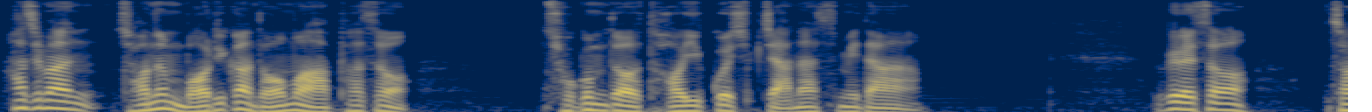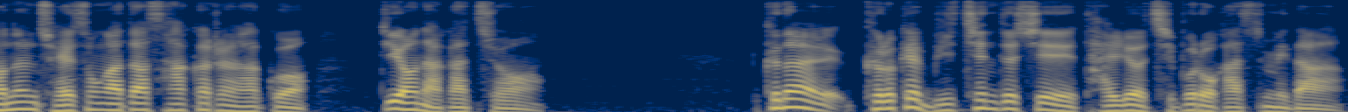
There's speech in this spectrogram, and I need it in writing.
하지만 저는 머리가 너무 아파서 조금 더더 있고 싶지 않았습니다. 그래서 저는 죄송하다 사과를 하고 뛰어나갔죠. 그날 그렇게 미친 듯이 달려 집으로 갔습니다.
